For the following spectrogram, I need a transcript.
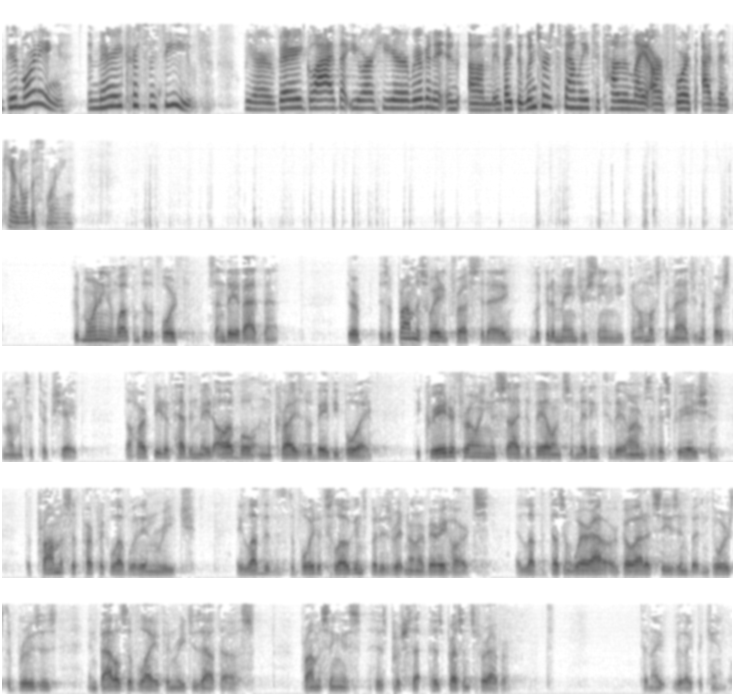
Well, good morning and Merry Christmas Eve. We are very glad that you are here. We're going to in, um, invite the Winters family to come and light our fourth Advent candle this morning. Good morning and welcome to the fourth Sunday of Advent. There is a promise waiting for us today. Look at a manger scene and you can almost imagine the first moments it took shape the heartbeat of heaven made audible in the cries of a baby boy, the Creator throwing aside the veil and submitting to the arms of His creation, the promise of perfect love within reach, a love that is devoid of slogans but is written on our very hearts, a love that doesn't wear out or go out of season but endures the bruises and battles of life and reaches out to us, promising His, his, his presence forever. Tonight we light the candle.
